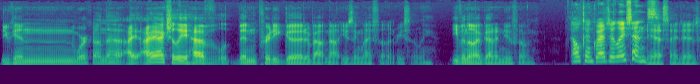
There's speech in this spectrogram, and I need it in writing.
You can work on that. I, I actually have been pretty good about not using my phone recently, even though I've got a new phone. Oh, congratulations! Yes, I did.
